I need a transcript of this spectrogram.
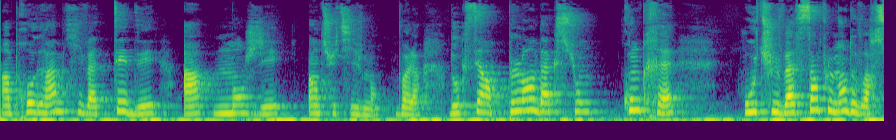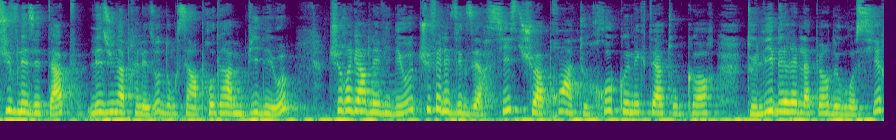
un programme qui va t'aider à manger intuitivement. Voilà. Donc, c'est un plan d'action concret où tu vas simplement devoir suivre les étapes les unes après les autres. Donc c'est un programme vidéo. Tu regardes les vidéos, tu fais les exercices, tu apprends à te reconnecter à ton corps, te libérer de la peur de grossir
